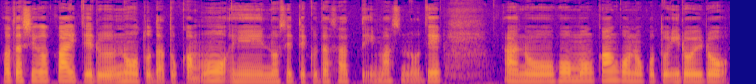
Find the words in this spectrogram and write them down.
私が書いてるノートだとかも、え載せてくださっていますので、あの、訪問看護のこといろいろ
